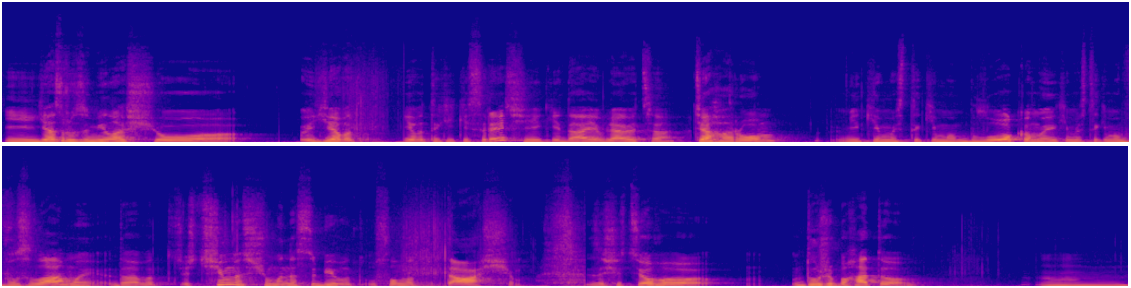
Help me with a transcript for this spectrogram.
і я зрозуміла, що є от, є от такі якісь речі, які да, являються тягаром, якимись такими блоками, якимись такими вузлами, да, от, чимось, що ми на собі от, условно тащимо. За що цього дуже багато м,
